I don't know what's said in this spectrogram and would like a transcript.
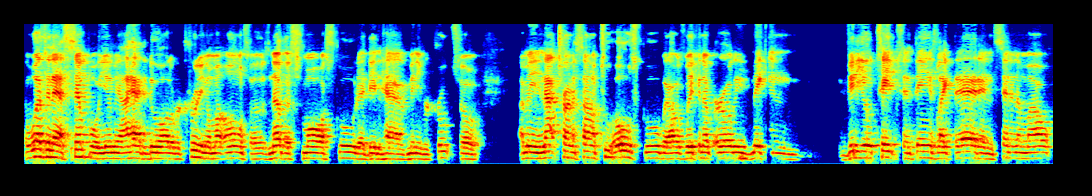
it wasn't as simple. You know what I mean? I had to do all the recruiting on my own. So it was another small school that didn't have many recruits. So, I mean, not trying to sound too old school, but I was waking up early, making videotapes and things like that and sending them out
